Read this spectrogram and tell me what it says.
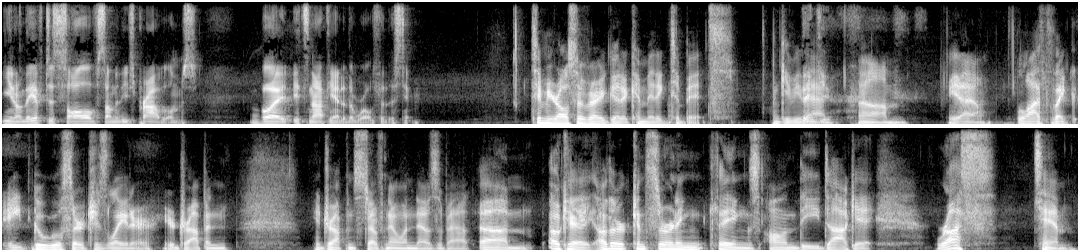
you know they have to solve some of these problems, but it's not the end of the world for this team. Tim, you're also very good at committing to bits. I'll give you Thank that. Um, yeah, lots like eight Google searches later, you're dropping you're dropping stuff no one knows about. Um, okay, other concerning things on the docket. Russ, Tim,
